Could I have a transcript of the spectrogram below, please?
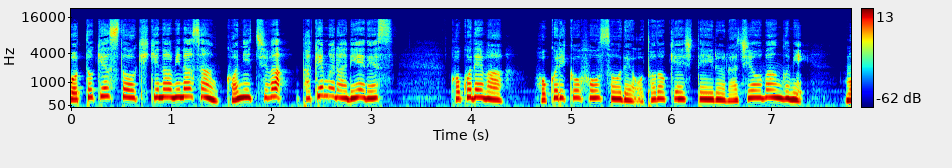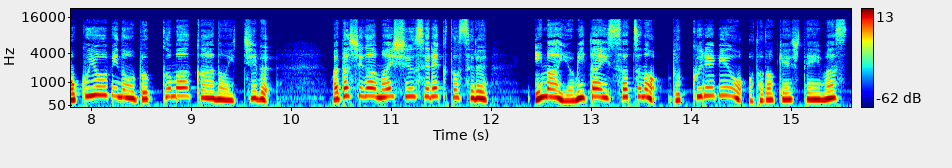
ポッドキャストを聞きの皆さんこんにちは。竹村理恵です。ここでは北陸放送でお届けしているラジオ番組木曜日のブックマーカーの一部。私が毎週セレクトする今読みたい一冊のブックレビューをお届けしています。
